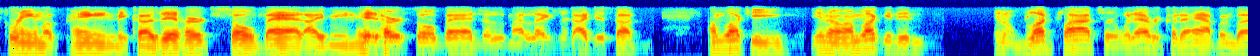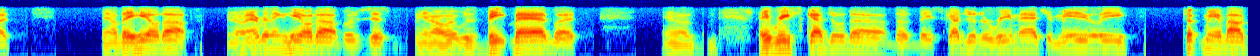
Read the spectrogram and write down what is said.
scream of pain because it hurt so bad. I mean, it hurt so bad. My legs were. I just thought, I'm lucky. You know, I'm lucky that you know blood clots or whatever could have happened, but you know they healed up you know, everything healed up. It was just, you know, it was beat bad, but you know, they rescheduled uh the they scheduled a rematch immediately. Took me about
